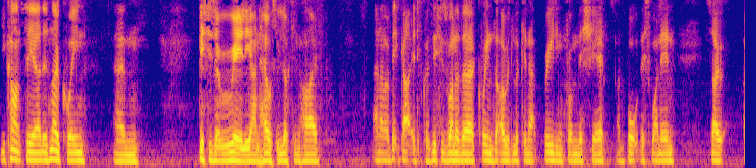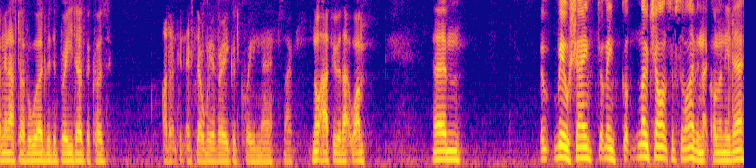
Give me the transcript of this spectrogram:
You can't see her. There's no queen. Um, this is a really unhealthy looking hive. And I'm a bit gutted because this is one of the queens that I was looking at breeding from this year. I bought this one in. So I'm going to have to have a word with the breeder because I don't think they've sold me a very good queen there. So not happy with that one. Um, real shame. Do you know what I mean? Got no chance of surviving that colony there.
